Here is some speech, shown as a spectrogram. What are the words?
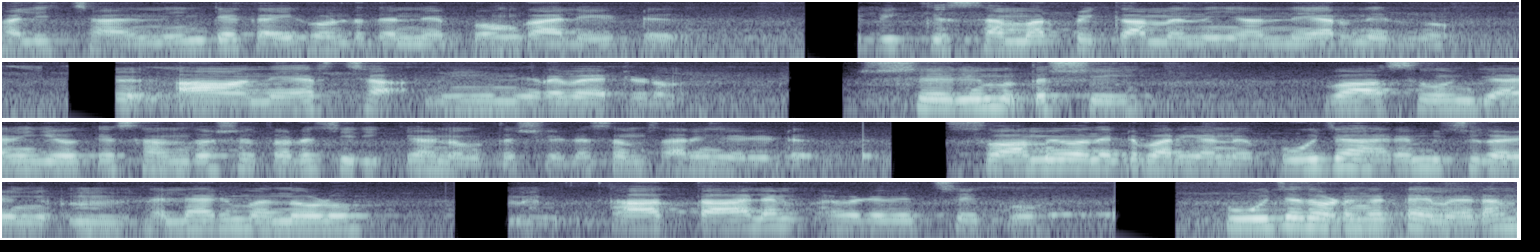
ഫലിച്ചാൽ നിന്റെ കൈകൊണ്ട് തന്നെ പൊങ്കാലയിട്ട് ദേവിക്ക് സമർപ്പിക്കാമെന്ന് ഞാൻ നേർന്നിരുന്നു. ആ നേർച്ച നീ നിറവേറ്റണം. ശരി മുത്തശ്ശി. വാസുവും ജാനകിയും ഒക്കെ സന്തോഷത്തോടെ ചിരിക്കുകയാണ് മുത്തശ്ശിയുടെ സംസാരം കേട്ടിട്ട്. സ്വാമി വന്നിട്ട് പറയാണ് പൂജ ആരംഭിച്ചു കഴിഞ്ഞു. എല്ലാവരും വന്നോളൂ. ആ താലം അവിടെ വെച്ചേക്കോ. പൂജ തുടങ്ങട്ടെ മാഡം.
